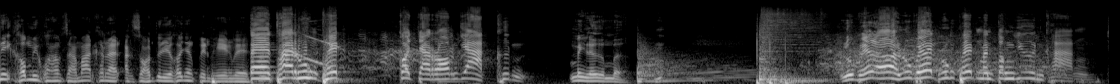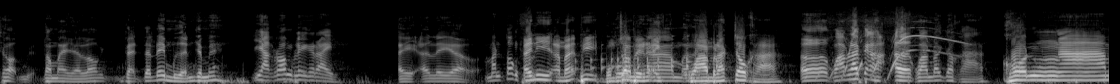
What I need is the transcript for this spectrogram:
นี่เขามีความสามารถขนาดอักษรตัวเดียวเขายังเป็นเพลงเลย แต่ถ้ารุ่งเพชรก็จะร้องยากขึ้น ไม่ลืมเหรอ ลูกเพชรเออลูกเพชรรุ่งเพชรมันต้องยื่นคาง ชอบทำไมอะร้องแต่จะได้เหมือนใช่ไหมอยากร้องเพลงอะไร ไอ้อะไรอะ มันต้องไอ้นี่อะไหมพี่ผมชอบเพลงไอ้คนงามอะไร ความรักเจ้าขา เออความรักเจ้าขาเออความรักเจ้าขาคนงาม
